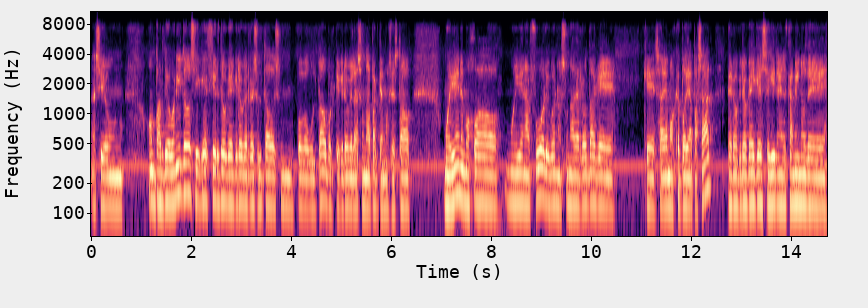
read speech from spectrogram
ha sido un, un, partido bonito. Sí que es cierto que creo que el resultado es un poco ocultado porque creo que la segunda parte hemos estado muy bien, hemos jugado muy bien al fútbol y bueno, es una derrota que, que sabemos que podía pasar, pero creo que hay que seguir en el camino de,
